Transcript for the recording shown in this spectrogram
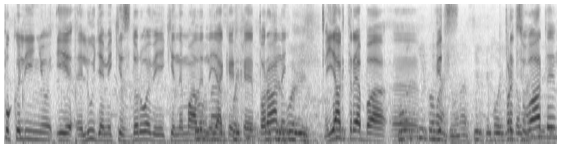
поколінню, і людям, які здорові, які не мали ніяких е, поранень, як треба е, відпрацювати,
